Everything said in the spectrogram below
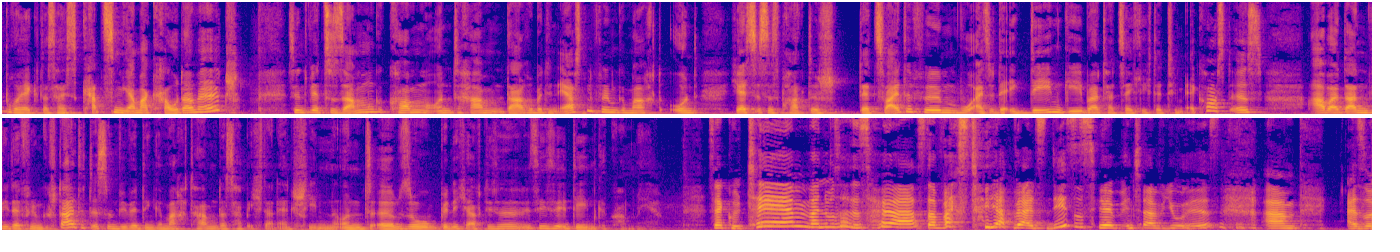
Projekt, das heißt Katzenjammer Kauderwelsch, sind wir zusammengekommen und haben darüber den ersten Film gemacht. Und jetzt ist es praktisch der zweite Film, wo also der Ideengeber tatsächlich der Tim Eckhorst ist. Aber dann, wie der Film gestaltet ist und wie wir den gemacht haben, das habe ich dann entschieden. Und äh, so bin ich auf diese, diese Ideen gekommen hier. Sehr cool. Tim, wenn du das hörst, dann weißt du ja, wer als nächstes hier im Interview ist. ähm, also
